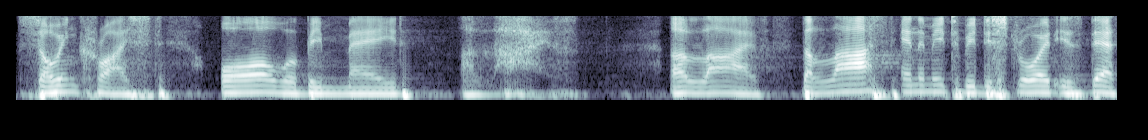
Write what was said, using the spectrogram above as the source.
so in Christ all will be made alive. Alive the last enemy to be destroyed is death.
